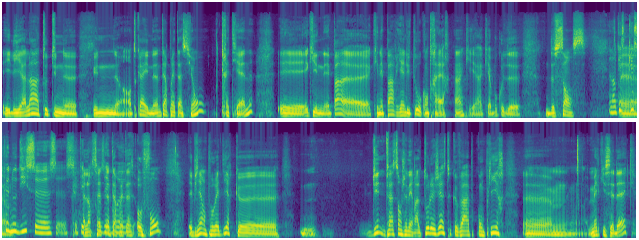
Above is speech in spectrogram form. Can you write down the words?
il y a là toute une, une, en tout cas, une interprétation chrétienne et, et qui n'est pas euh, qui n'est pas rien du tout au contraire hein, qui a qui a beaucoup de de sens. Alors, qu'est-ce Euh, qu'est-ce que nous dit ce, ce- alors cette interprétation au fond eh bien on pourrait dire que d'une façon générale tous les gestes que va accomplir euh, Melchisédek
